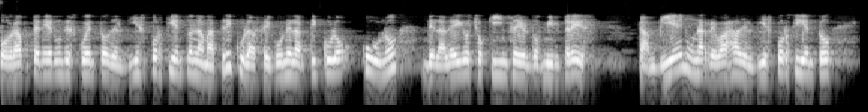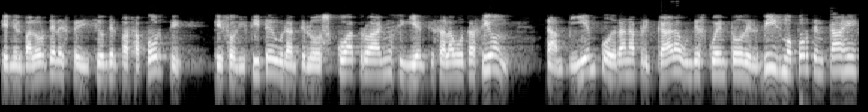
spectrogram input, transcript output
podrá obtener un descuento del 10% en la matrícula, según el artículo 1 de la Ley 815 del 2003 también una rebaja del 10% en el valor de la expedición del pasaporte que solicite durante los cuatro años siguientes a la votación. También podrán aplicar a un descuento del mismo porcentaje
